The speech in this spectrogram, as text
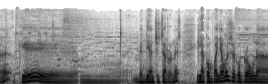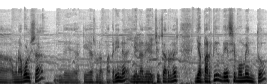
eh, que mm, vendían chicharrones. Y la acompañamos y se compró una, una bolsa, de, que es una paperina, llena de Sí. chicharrones. Y a partir de ese momento,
